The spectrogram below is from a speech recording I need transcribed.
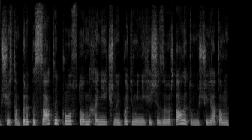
щось там переписати просто механічно, і потім мені їх іще завертали, тому що я там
